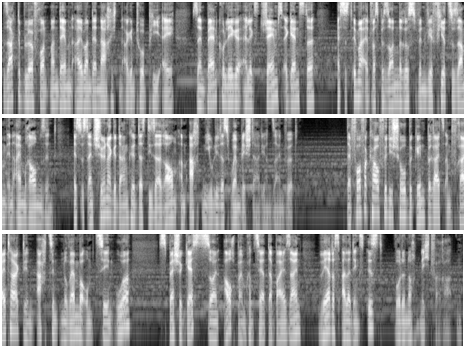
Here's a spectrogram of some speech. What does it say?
sagte Blur-Frontmann Damon Alban der Nachrichtenagentur PA. Sein Bandkollege Alex James ergänzte, es ist immer etwas Besonderes, wenn wir vier zusammen in einem Raum sind. Es ist ein schöner Gedanke, dass dieser Raum am 8. Juli das Wembley Stadion sein wird. Der Vorverkauf für die Show beginnt bereits am Freitag, den 18. November um 10 Uhr. Special Guests sollen auch beim Konzert dabei sein, Wer das allerdings ist, wurde noch nicht verraten.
